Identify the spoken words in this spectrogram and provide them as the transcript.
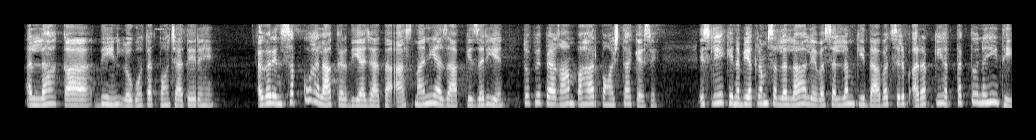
اللہ کا دین لوگوں تک پہنچاتے رہیں۔ اگر ان سب کو ہلاک کر دیا جاتا آسمانی عذاب کے ذریعے، تو پھر پیغام پہاڑ پہنچتا کیسے؟ اس لیے کہ نبی اکرم صلی اللہ علیہ وسلم کی دعوت صرف عرب کی حد تک تو نہیں تھی۔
